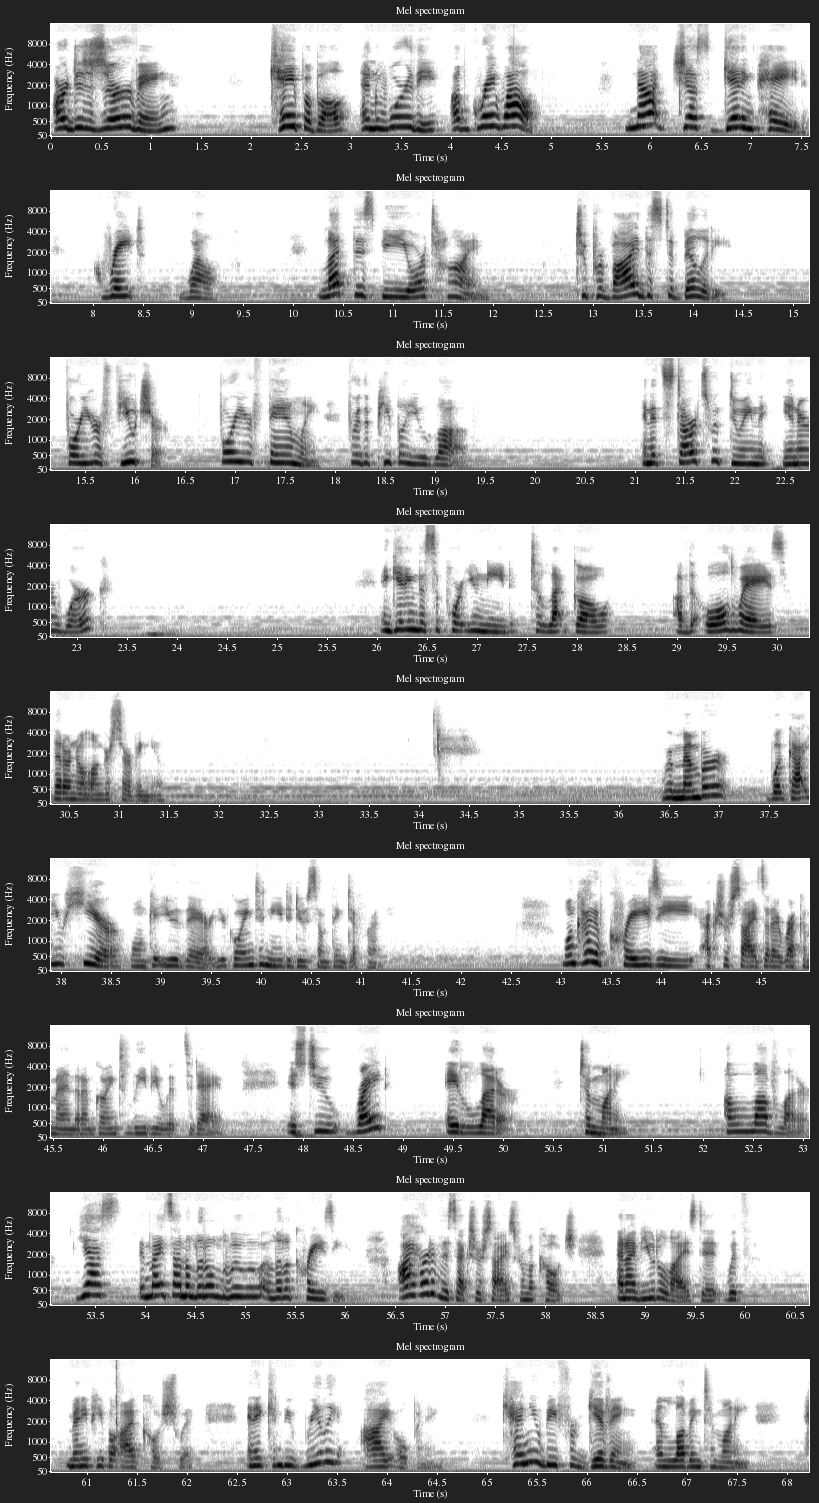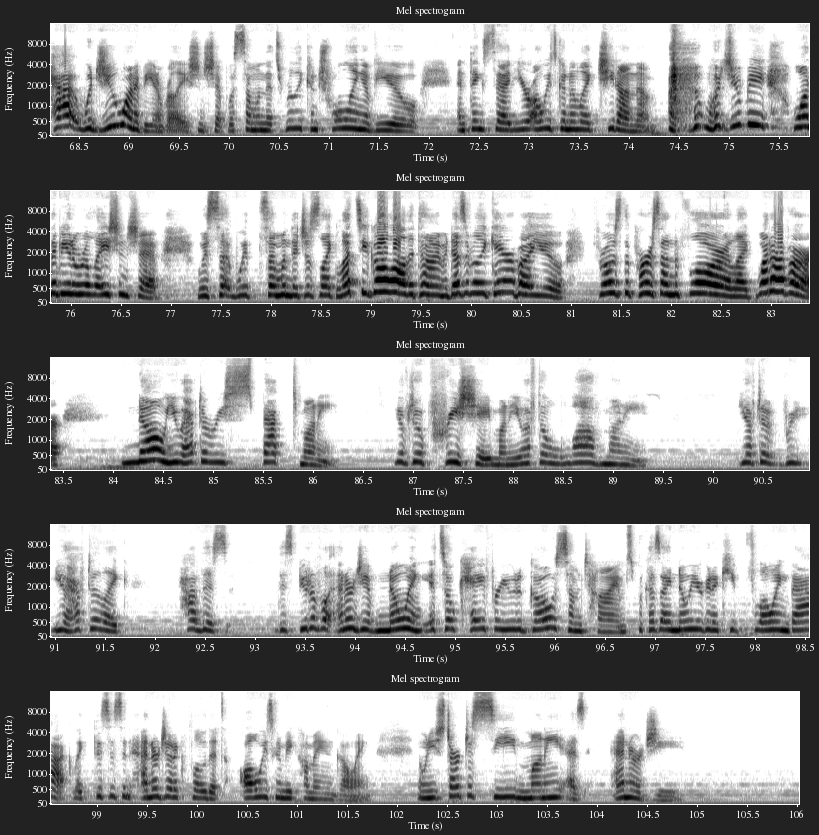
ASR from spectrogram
are deserving, capable, and worthy of great wealth. Not just getting paid, great wealth. Let this be your time to provide the stability for your future, for your family, for the people you love. And it starts with doing the inner work and getting the support you need to let go of the old ways that are no longer serving you. Remember, what got you here won't get you there. You're going to need to do something different. One kind of crazy exercise that I recommend that I'm going to leave you with today is to write a letter to money, a love letter. Yes, it might sound a little woo woo, a little crazy. I heard of this exercise from a coach and I've utilized it with many people I've coached with, and it can be really eye opening. Can you be forgiving and loving to money? How, would you want to be in a relationship with someone that's really controlling of you and thinks that you're always going to like cheat on them? would you be want to be in a relationship with with someone that just like lets you go all the time and doesn't really care about you, throws the purse on the floor, like whatever? No, you have to respect money. You have to appreciate money. You have to love money. You have to you have to like have this this beautiful energy of knowing it's okay for you to go sometimes because I know you're going to keep flowing back. Like this is an energetic flow that's always going to be coming and going. And when you start to see money as energy,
